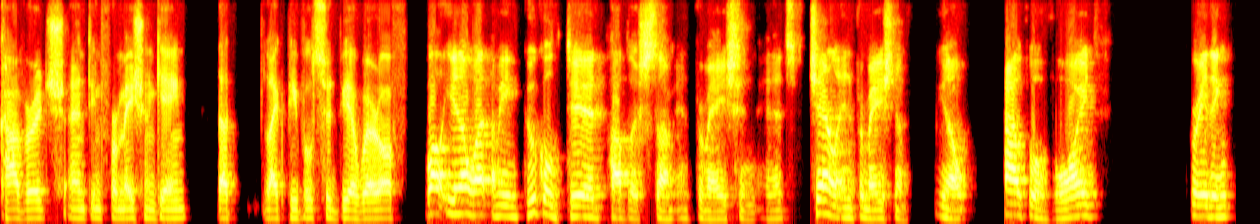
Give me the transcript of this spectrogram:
coverage and information gain that like people should be aware of? Well you know what? I mean google did publish some information and it's general information of you know how to avoid creating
